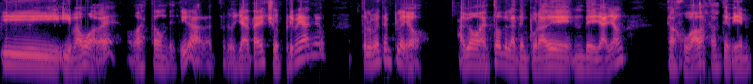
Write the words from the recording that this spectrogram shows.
Y, y vamos a ver, vamos hasta dónde tira. Pero ya te ha hecho el primer año, te lo mete en playoff. Había momentos de la temporada de, de que han jugado bastante bien.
